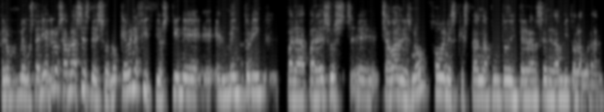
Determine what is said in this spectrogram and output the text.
Pero me gustaría que nos hablases de eso, ¿no? ¿Qué beneficios tiene el mentoring para, para esos chavales, ¿no? Jóvenes que están a punto de integrarse en el ámbito laboral.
